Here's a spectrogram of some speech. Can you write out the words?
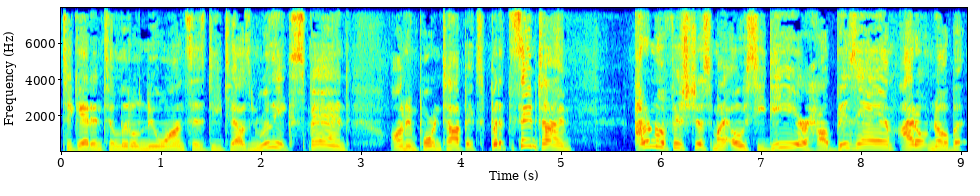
to get into little nuances, details and really expand on important topics. But at the same time, I don't know if it's just my OCD or how busy I am, I don't know, but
